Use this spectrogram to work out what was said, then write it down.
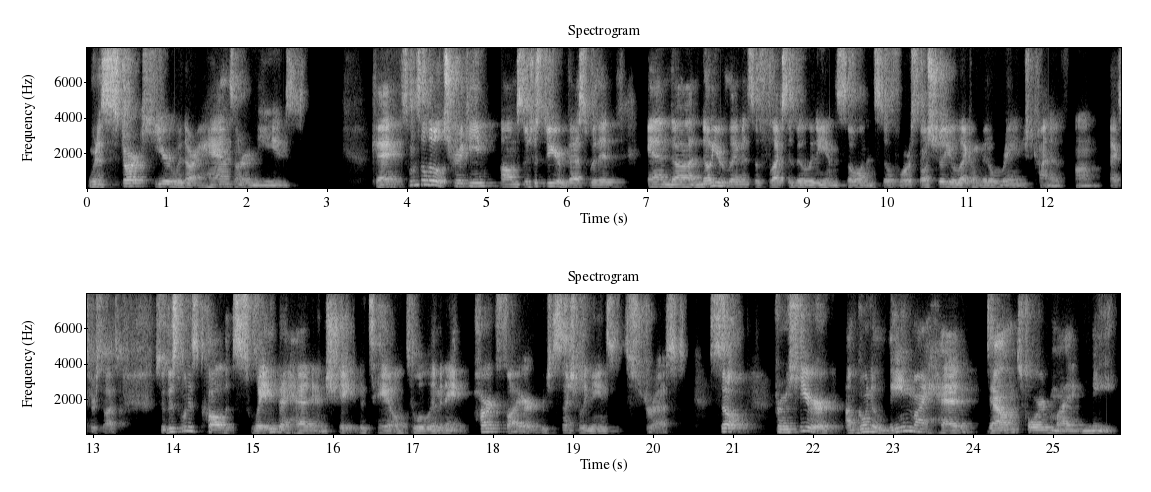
we're going to start here with our hands on our knees. Okay, this one's a little tricky, um, so just do your best with it and uh, know your limits of flexibility and so on and so forth. So I'll show you like a middle range kind of um, exercise. So this one is called sway the head and shake the tail to eliminate heart fire, which essentially means stress. So from here, I'm going to lean my head down toward my knee.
